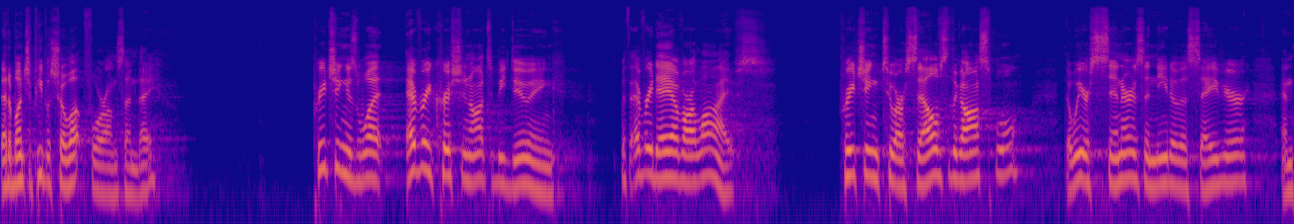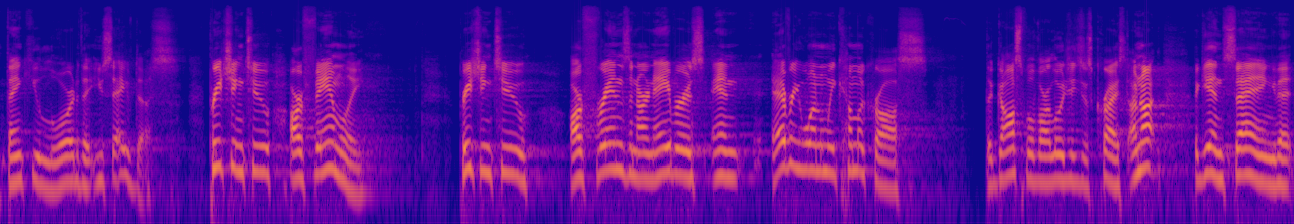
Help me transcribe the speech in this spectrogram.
that a bunch of people show up for on Sunday. Preaching is what every Christian ought to be doing with every day of our lives. Preaching to ourselves the gospel, that we are sinners in need of a Savior, and thank you, Lord, that you saved us. Preaching to our family, preaching to our friends and our neighbors, and everyone we come across the gospel of our Lord Jesus Christ. I'm not, again, saying that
